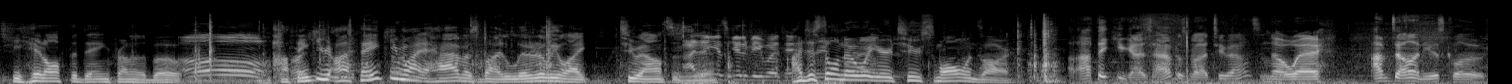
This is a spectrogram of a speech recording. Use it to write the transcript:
he, he hit off the dang front of the boat. Oh, I think you I think you might have us by literally like two ounces. I think it's gonna be within. I just don't know four what your two small ones are. I think you guys have us by two ounces. No way. I'm telling you, it's close.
